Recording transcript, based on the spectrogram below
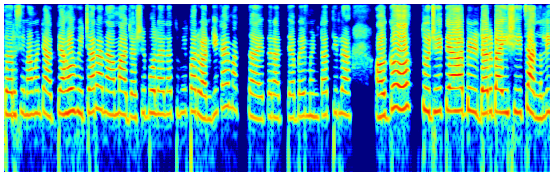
तर सीमा म्हणते आत्या हो विचारा ना माझ्याशी बोलायला तुम्ही परवानगी काय मागताय? तर आत्याबाई म्हणतात तिला अगं तुझी त्या बिल्डर बाईशी चांगली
